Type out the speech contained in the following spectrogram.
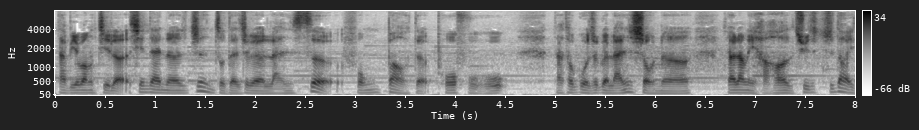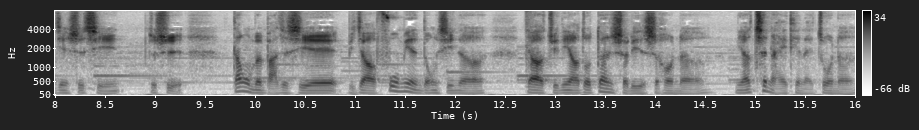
那别忘记了，现在呢正走在这个蓝色风暴的波幅。那透过这个蓝手呢，要让你好好的去知道一件事情，就是当我们把这些比较负面的东西呢，要决定要做断舍离的时候呢，你要趁哪一天来做呢？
